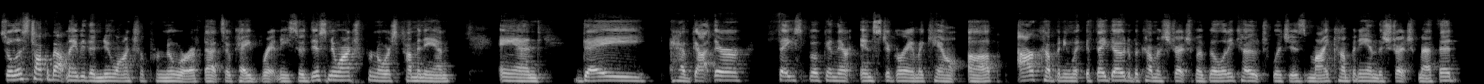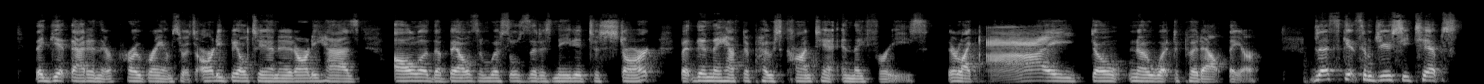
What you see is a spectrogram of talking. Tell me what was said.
so let's talk about maybe the new entrepreneur, if that's okay, Brittany. So this new entrepreneur is coming in and they have got their Facebook and their Instagram account up. Our company, if they go to become a stretch mobility coach, which is my company and the stretch method, they get that in their program. So it's already built in and it already has all of the bells and whistles that is needed to start. But then they have to post content and they freeze. They're like, I don't know what to put out there. Let's get some juicy tips.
